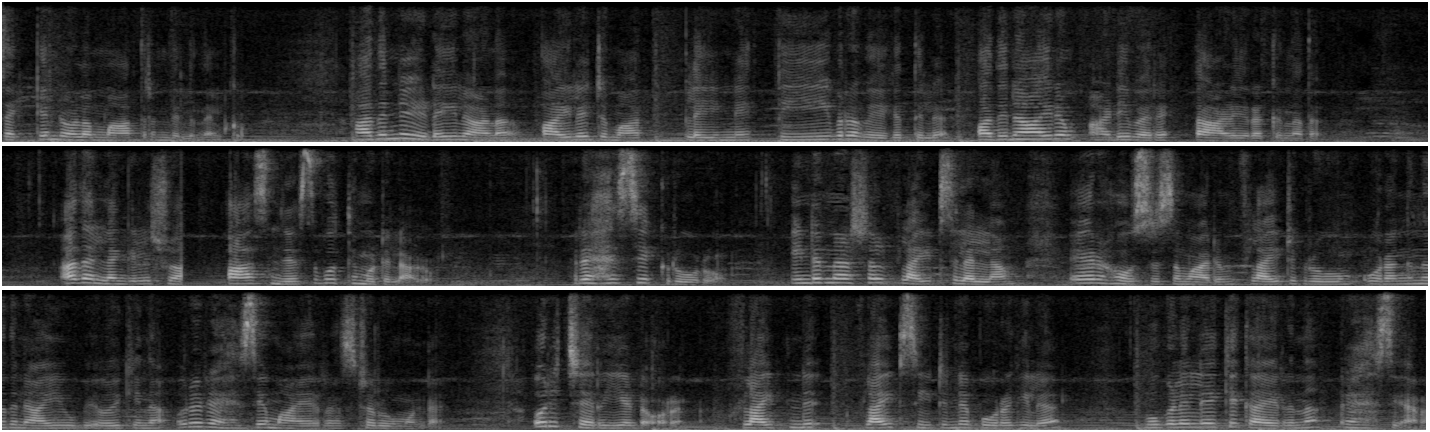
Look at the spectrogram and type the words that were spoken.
സെക്കൻഡോളം മാത്രം നിലനിൽക്കും. അതിന്റെ ഇടയിലാണ് പൈലറ്റുമാർ പ്ലെയിനെ തീവ്ര വേഗത്തിൽ പതിനായിരം അടി വരെ താഴെ ഇറക്കുന്നത് അതല്ലെങ്കിൽ പാസഞ്ചേഴ്സ് ബുദ്ധിമുട്ടിലാകും. രഹസ്യ ക്രൂ റൂം. ഇന്റർനാഷണൽ ഫ്ലൈറ്റ്സിലെല്ലാം എയർ ഹോസ്റ്റസുമാരും ഫ്ലൈറ്റ് ക്രൂവും ഉറങ്ങുന്നതിനായി ഉപയോഗിക്കുന്ന ഒരു രഹസ്യമായ റെസ്റ്റ് റൂമുണ്ട്. ഒരു ചെറിയ ഡോറ് ഫ്ലൈറ്റിന്റെ ഫ്ലൈറ്റ് സീറ്റിന്റെ പുറകിൽ മുകളിലേക്ക് കയറുന്ന രഹസ്യറ.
